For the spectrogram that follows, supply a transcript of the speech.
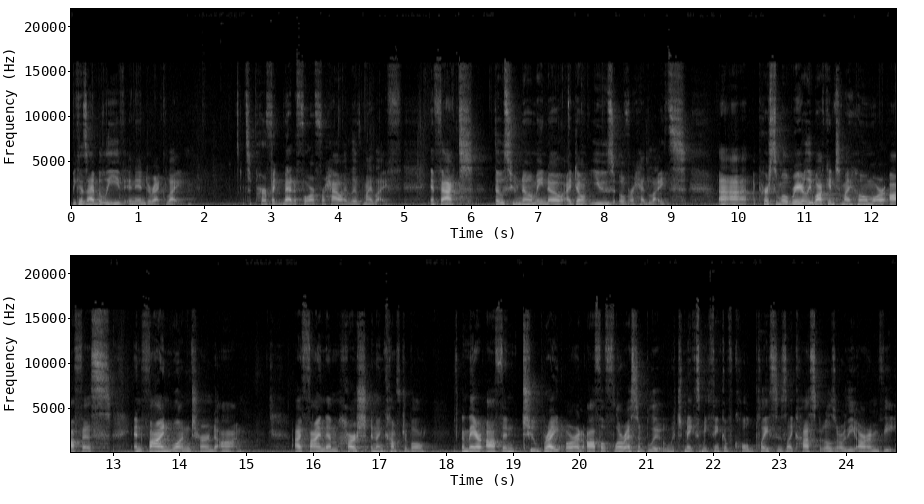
because I believe in indirect light. It's a perfect metaphor for how I live my life. In fact, those who know me know I don't use overhead lights. Uh, a person will rarely walk into my home or office and find one turned on. I find them harsh and uncomfortable, and they are often too bright or an awful fluorescent blue, which makes me think of cold places like hospitals or the RMV.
